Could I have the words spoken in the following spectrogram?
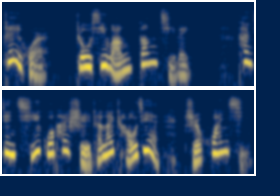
这会儿，周西王刚即位，看见齐国派使臣来朝见，直欢喜。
